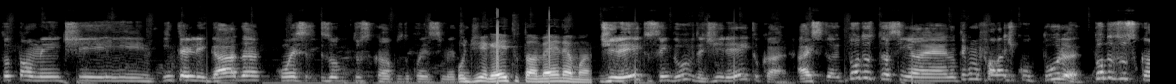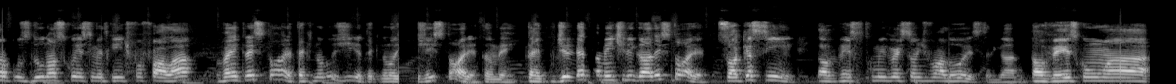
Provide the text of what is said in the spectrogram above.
totalmente interligada com esses outros campos do conhecimento. O direito também, né, mano? Direito, sem dúvida, direito, cara. A história, todos, assim, é, não tem como falar de cultura. Todos os campos do nosso conhecimento que a gente for falar vai entrar história, tecnologia, tecnologia e história também. Tá diretamente ligado à história. Só que assim, talvez com uma inversão de valores, tá ligado? Talvez com uma.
